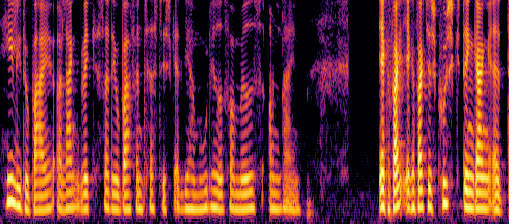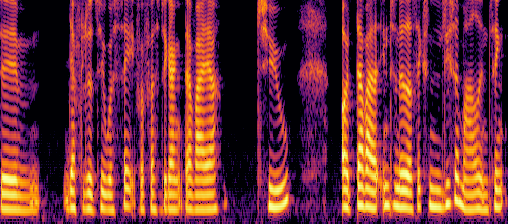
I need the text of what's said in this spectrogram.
helt i Dubai og langt væk, så er det jo bare fantastisk, at vi har mulighed for at mødes online. Jeg kan, fakt- jeg kan faktisk huske dengang, at øh, jeg flyttede til USA for første gang, der var jeg 20. Og der var internet altså ikke sådan lige så meget en ting.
